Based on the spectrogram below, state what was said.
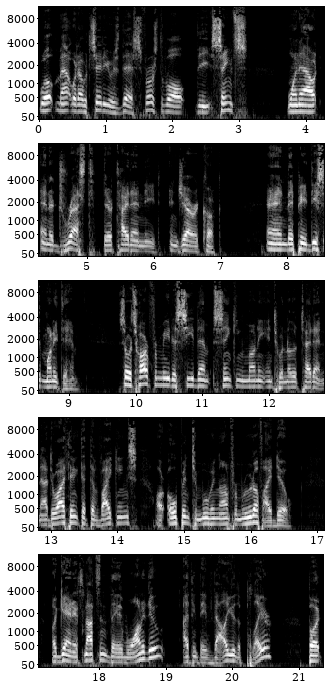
Well, Matt, what I would say to you is this. First of all, the Saints went out and addressed their tight end need in Jared Cook. And they paid decent money to him. So it's hard for me to see them sinking money into another tight end. Now, do I think that the Vikings are open to moving on from Rudolph? I do. Again, it's not something they want to do. I think they value the player, but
